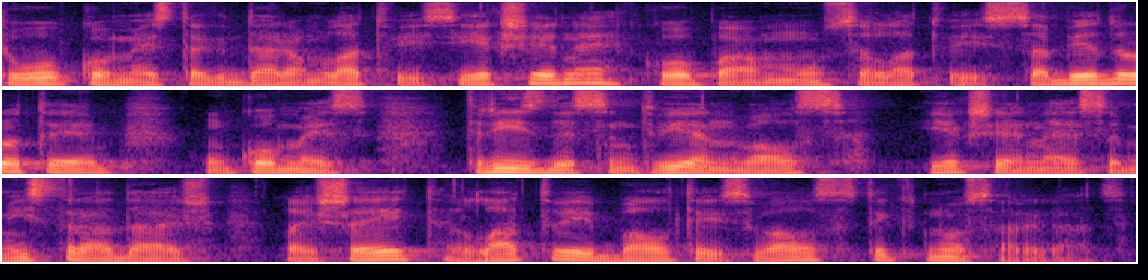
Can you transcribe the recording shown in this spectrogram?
to, ko mēs tagad darām Latvijas iekšienē, kopā ar mūsu Latvijas sabiedrotajiem, un ko mēs 31 valsts iekšienē esam izstrādājuši, lai šeit Latvija, Baltijas valsts tiktu nosargāts.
